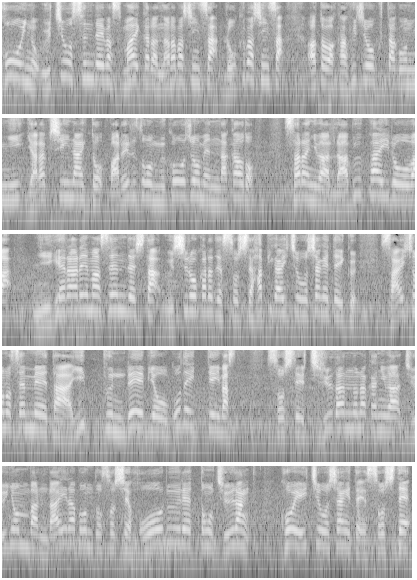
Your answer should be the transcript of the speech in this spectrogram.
後位の内を進んでいます。前から7馬審査6馬審査あとはカフジオクタゴンにギャラクシーナイトバレルゾーン向こう上面中ほどさらにはラブパイローは逃げられませんでした。後ろからです。そしてハピが位置を押し上げていく。最初の 1000m1 分0秒5でいっています。そして中団の中には14番ライラボンドそしてホウオウルーレットも中団。声位置を押し上げてそして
